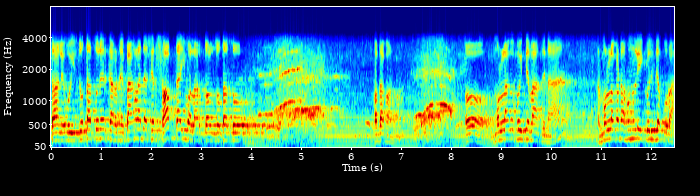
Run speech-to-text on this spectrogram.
তাহলে ওই জোতা চোরের কারণে বাংলাদেশের সব টাইওয়ালার দল জোতা চোর। কথা কন। ও মোল্লাকে কইতে বাজে না আর মোল্লাকাটা শুনলেই কলিজা পোড়া,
